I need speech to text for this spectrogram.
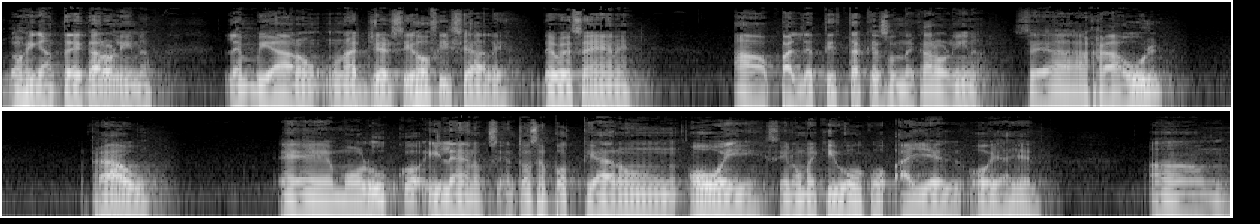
los gigantes de Carolina le enviaron unas jerseys oficiales de BCN a un par de artistas que son de Carolina. O sea, Raúl, Raúl, eh, Molusco y Lennox. Entonces postearon hoy, si no me equivoco, ayer, hoy, ayer. Um,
